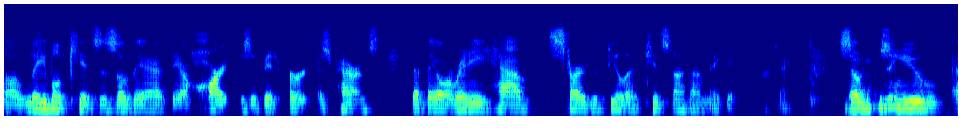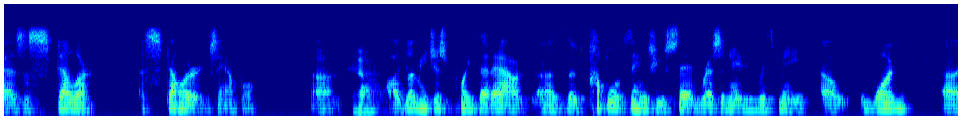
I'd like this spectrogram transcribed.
uh, label kids as though their their heart is a bit hurt as parents that they already have started to feel that kid's not going to make it. Okay, so Yeah. using you as a stellar, a stellar example. Uh, Yeah. uh, let me just point that out. Uh, the couple of things you said resonated with me. Uh, one, uh,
